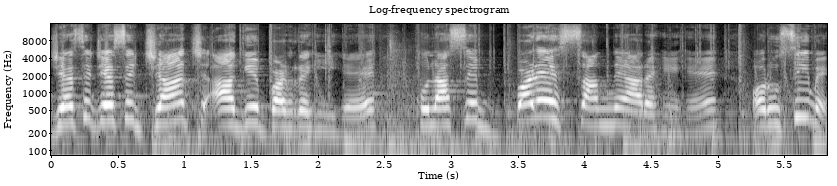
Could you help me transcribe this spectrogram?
जैसे जैसे जाँच आगे बढ़ रही है, खुलासे बड़े सामने आ रहे हैं और उसी में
